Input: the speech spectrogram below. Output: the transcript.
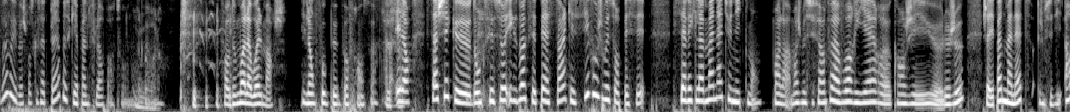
Oui, oui, bah, je pense que ça te plairait parce qu'il y a plein de fleurs partout. donc, Ah bah euh, voilà. enfin, de moi là où elle marche. Il en faut peu pour François. Ça. Et alors, sachez que donc c'est sur Xbox et PS5 et si vous jouez sur PC, c'est avec la manette uniquement. Voilà, moi je me suis fait un peu avoir hier euh, quand j'ai eu euh, le jeu. J'avais pas de manette, je me suis dit oh.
